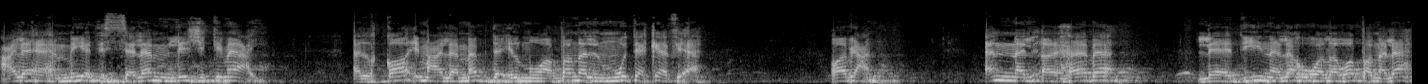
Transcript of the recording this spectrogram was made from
على أهمية السلام الاجتماعي القائم على مبدأ المواطنة المتكافئة. رابعا أن الإرهاب لا دين له ولا وطن له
